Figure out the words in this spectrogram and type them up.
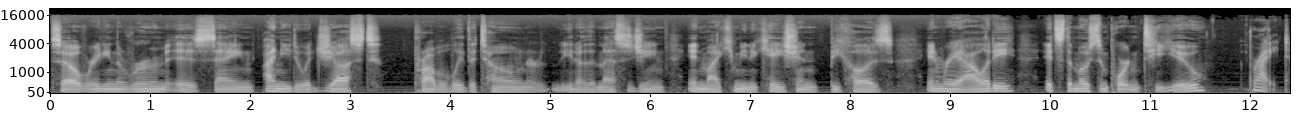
So reading the room is saying I need to adjust probably the tone or you know the messaging in my communication because in reality it's the most important to you, right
